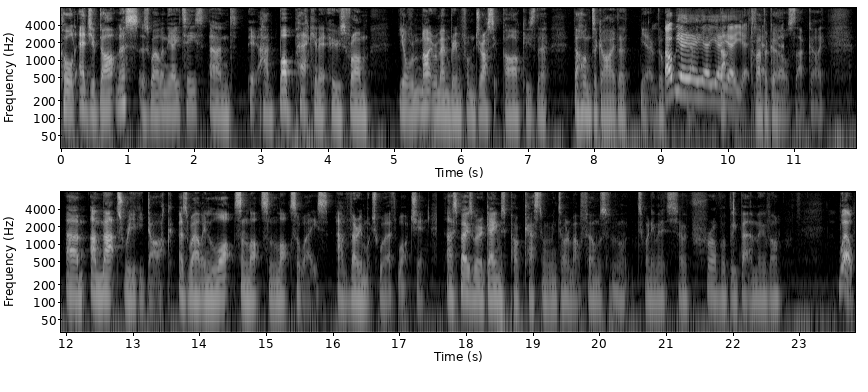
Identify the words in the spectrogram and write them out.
called Edge of Darkness as well in the eighties, and it had Bob Peck in it, who's from you might remember him from Jurassic Park. He's the the hunter guy, the you know the Oh, yeah, yeah, yeah, yeah, yeah, yeah. Clever yeah, yeah. girls, that guy. Um, and that's really dark as well in lots and lots and lots of ways and very much worth watching. I suppose we're a games podcast and we've been talking about films for what, 20 minutes, so we probably better move on. Well,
